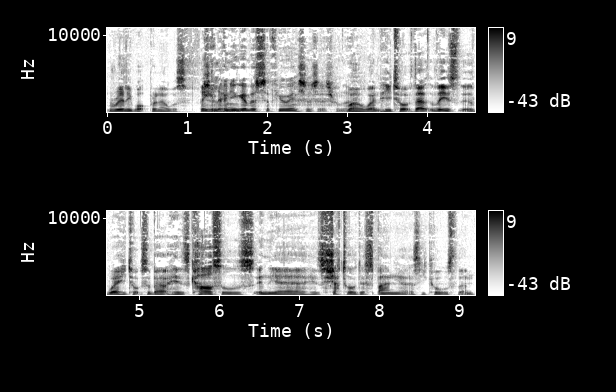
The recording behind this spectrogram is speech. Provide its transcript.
really what Brunel was feeling. So can you give us a few instances from that? Well, when he talks that these where he talks about his castles in the air, his chateau d'Espagne as he calls them.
